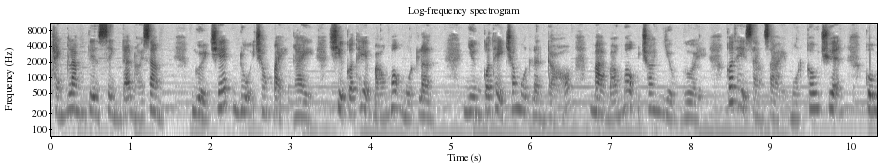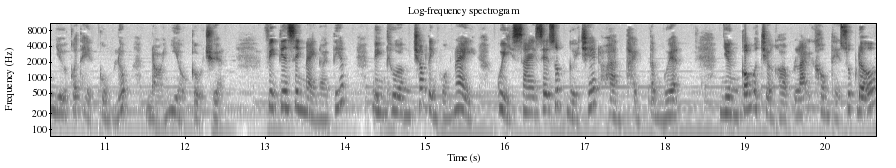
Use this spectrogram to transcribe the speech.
Thánh Lăng Tiên Sinh đã nói rằng người chết nội trong 7 ngày chỉ có thể báo mộng một lần, nhưng có thể trong một lần đó mà báo mộng cho nhiều người, có thể giảng giải một câu chuyện cũng như có thể cùng lúc nói nhiều câu chuyện. Vị tiên sinh này nói tiếp, bình thường trong tình huống này, quỷ sai sẽ giúp người chết hoàn thành tâm nguyện. Nhưng có một trường hợp lại không thể giúp đỡ.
